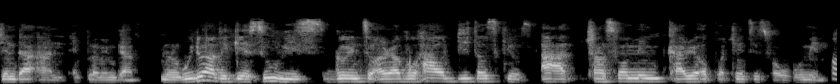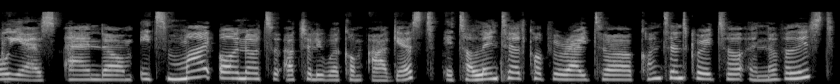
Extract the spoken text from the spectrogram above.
gender and employment gap. Know, we do have a guest who is going to unravel how digital skills are transforming career opportunities for women. Oh, yes. And um, it's my honor to actually welcome our guest, a talented copywriter, content creator, and novelist.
